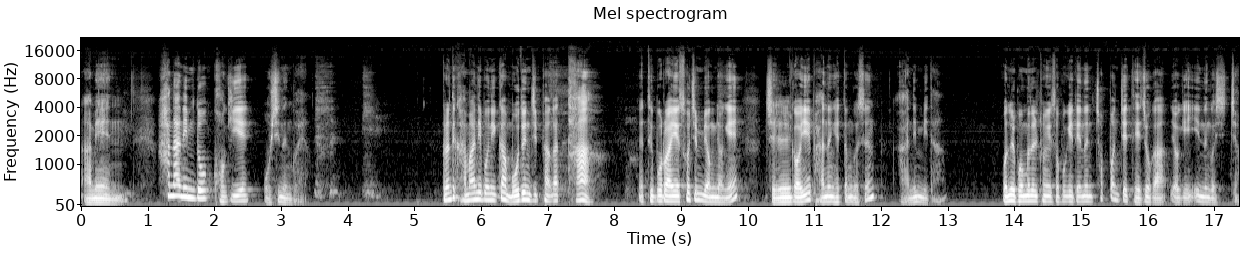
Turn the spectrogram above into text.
아멘. 하나님도 거기에 오시는 거예요. 그런데 가만히 보니까 모든 지파가 다 드보라의 소집 명령에 즐거이 반응했던 것은 아닙니다. 오늘 본문을 통해서 보게 되는 첫 번째 대조가 여기 있는 것이죠.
